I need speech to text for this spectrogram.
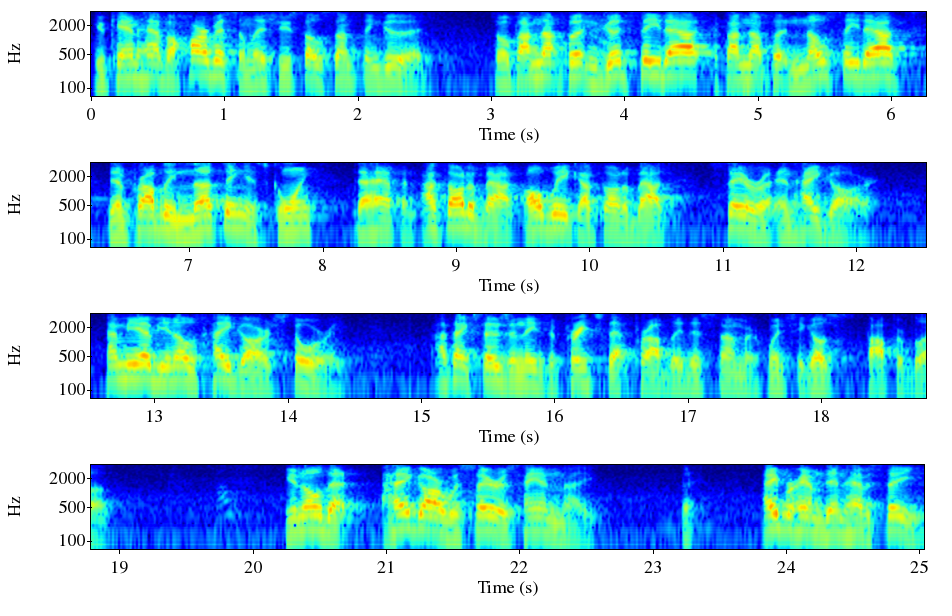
You can't have a harvest unless you sow something good. So if I'm not putting good seed out, if I'm not putting no seed out, then probably nothing is going to happen. I thought about, all week I thought about Sarah and Hagar. How many of you knows Hagar's story? I think Susan needs to preach that probably this summer when she goes to Poplar Bluff. You know that Hagar was Sarah's handmaid. Abraham didn't have a seed.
